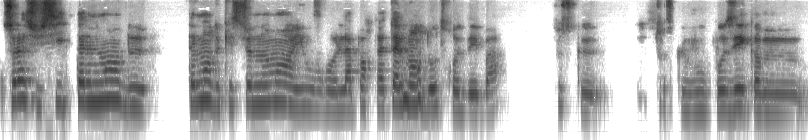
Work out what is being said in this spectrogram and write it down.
cela suscite tellement de, tellement de questionnements et ouvre la porte à tellement d'autres débats. Tout ce que, tout ce que vous posez comme,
